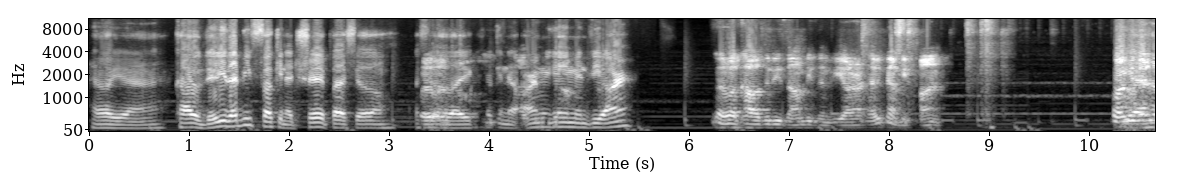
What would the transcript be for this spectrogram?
Hell yeah. Call of Duty. That'd be fucking a trip. I feel. I feel like Call fucking an army game in VR. What about Call of Duty Zombies in VR? That'd gonna be fun. Well, I mean, Yeah. there's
